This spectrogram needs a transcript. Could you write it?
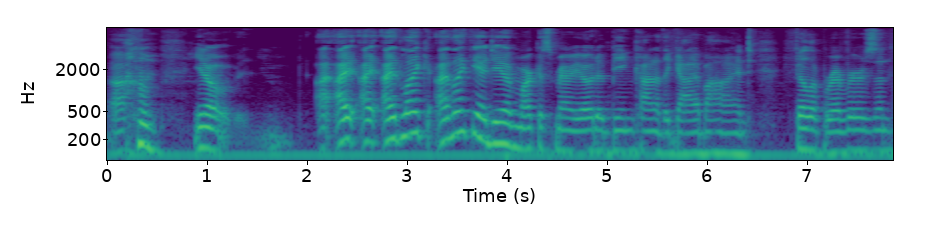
um, you know, I, I I like I like the idea of Marcus Mariota being kind of the guy behind Philip Rivers, and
